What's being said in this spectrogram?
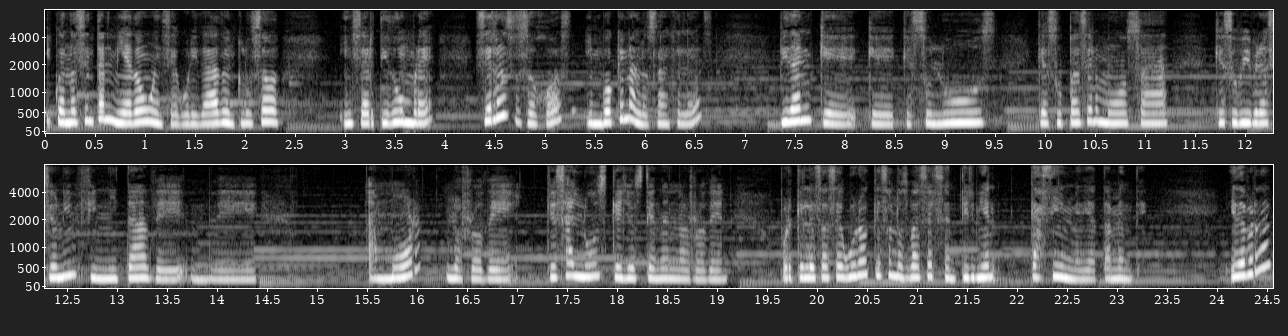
Y cuando sientan miedo o inseguridad o incluso incertidumbre, cierren sus ojos, invoquen a los ángeles, pidan que, que, que su luz, que su paz hermosa, que su vibración infinita de, de amor los rodee, que esa luz que ellos tienen los rodeen, porque les aseguro que eso los va a hacer sentir bien casi inmediatamente. Y de verdad,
